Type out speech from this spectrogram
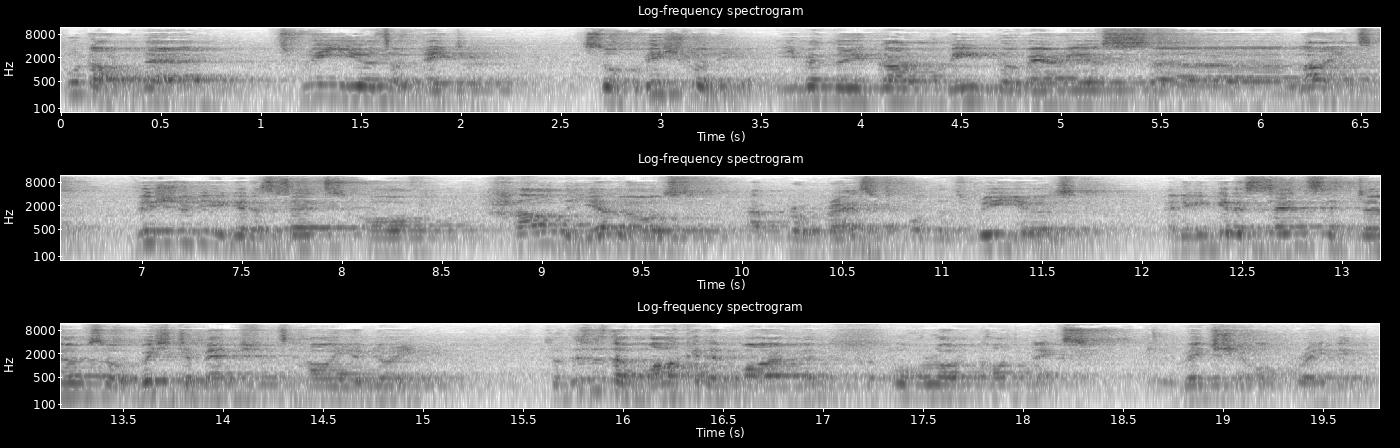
put out there three years of data. So visually, even though you can't read the various uh, lines, visually you get a sense of how the yellows have progressed over the three years, and you can get a sense in terms of which dimensions, how you're doing. So this is the market environment, the overall context in which you're operating.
